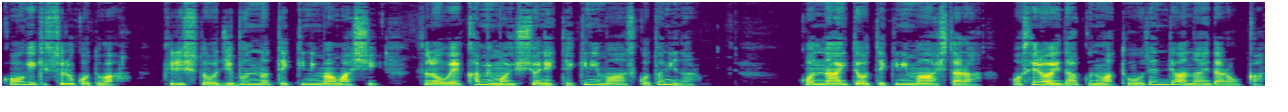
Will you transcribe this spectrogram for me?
攻撃することは、キリストを自分の敵に回し、 その上神も一緒に敵に回すことになる。こんな相手を敵に回したら、おせを抱くのは当然ではないだろうか。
